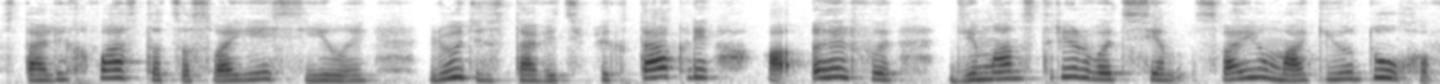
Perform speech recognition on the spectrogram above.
стали хвастаться своей силой, люди ставить спектакли, а эльфы демонстрировать всем свою магию духов.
